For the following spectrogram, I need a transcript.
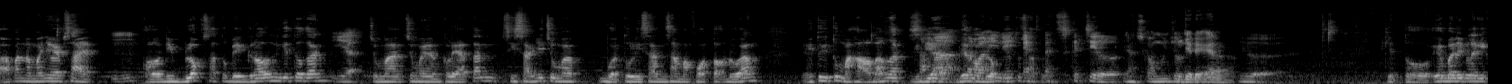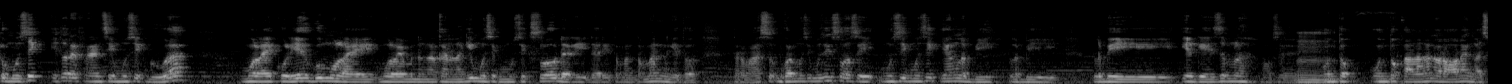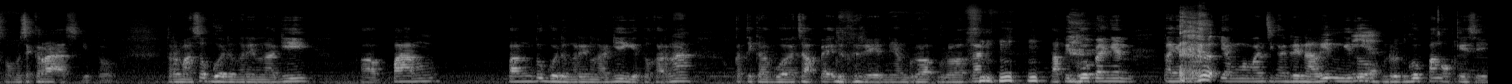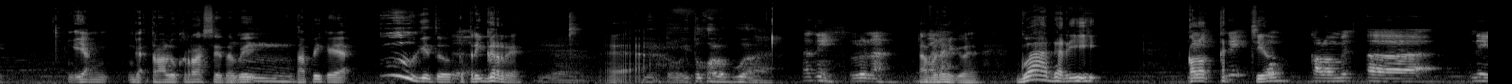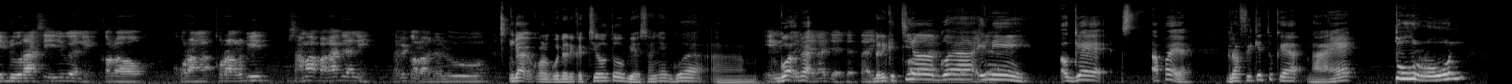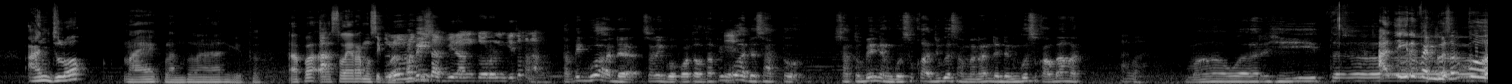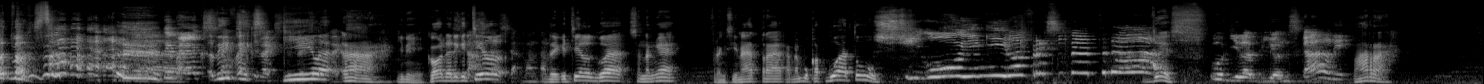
apa namanya website. Hmm. Kalau di blok satu background gitu kan, Iya. cuma cuma yang kelihatan sisanya cuma buat tulisan sama foto doang. Ya itu itu mahal banget. Sama dia dia sama ngebloknya itu satu. ads kecil yang suka muncul. GDN. Iya. Gitu. Ya balik lagi ke musik itu referensi musik gua. Mulai kuliah gua mulai mulai mendengarkan lagi musik-musik slow dari dari teman-teman gitu. Termasuk bukan musik-musik slow sih musik-musik yang lebih lebih lebih irgasm lah maksudnya. Hmm. untuk untuk kalangan orang-orang yang nggak suka musik keras gitu. Termasuk gua dengerin lagi uh, punk. Punk tuh gue dengerin lagi gitu karena ketika gua capek dengerin yang growak-growakan tapi gue pengen pengen musik yang memancing adrenalin gitu Iya. menurut gue punk oke sih yang nggak terlalu keras ya tapi Hmm, tapi kayak uh gitu ke trigger ya iya Ya. gitu itu kalau gua Nanti lu nan. apa nih gue gue dari kalau kecil oh, kalau eh, nih durasi juga nih. Kalau kurang kurang lebih sama apa kagak nih? Tapi kalau ada lu Enggak, kalau gue dari kecil tuh biasanya gue um, gue enggak aja dari kecil Kalau ada gue ini oke apa ya grafiknya tuh kayak naik turun anjlok naik pelan pelan gitu. Apa eh, selera musik gue lu Tapi- bisa bilang turun gitu kenapa? tapi gua ada sorry gue potong tapi Iya. gua ada satu satu band yang gue suka juga sama Nanda dan gue suka banget. Apa? mawar hitam. Anjing ini pengen gue sebut bangsa. Tim X. Tim X gila. Nah gini kalau dari kecil dari kecil gue senengnya Frank Sinatra karena bokap gue tuh. Si- Oh, yang gila Frank Sinatra. Jess Wah, gila beyond sekali. parah.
